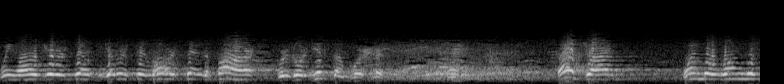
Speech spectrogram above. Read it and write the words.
we can all get ourselves together and say, Lord, send the fire, we're going to get somewhere. That's right. When the one oneness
